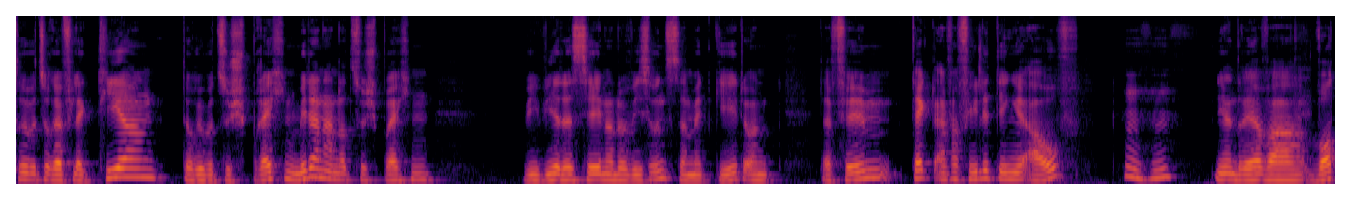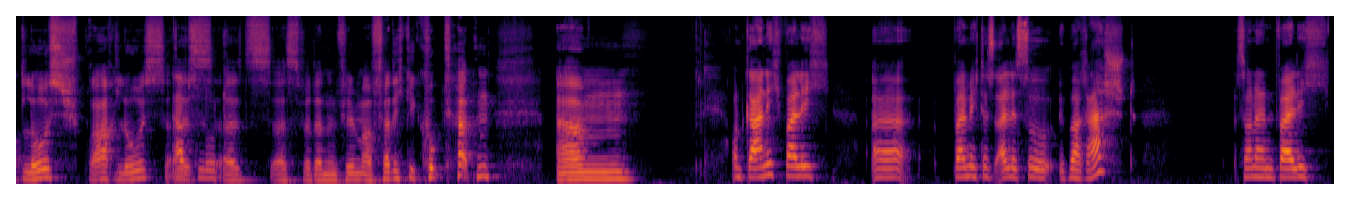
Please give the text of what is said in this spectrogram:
darüber zu reflektieren, darüber zu sprechen, miteinander zu sprechen, wie wir das sehen oder wie es uns damit geht. Und der Film deckt einfach viele Dinge auf. Mhm. Die Andrea war wortlos, sprachlos, als, als, als wir dann den Film auch fertig geguckt hatten. Ähm, Und gar nicht, weil ich, äh, weil mich das alles so überrascht, sondern weil ich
